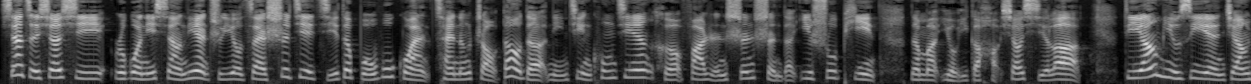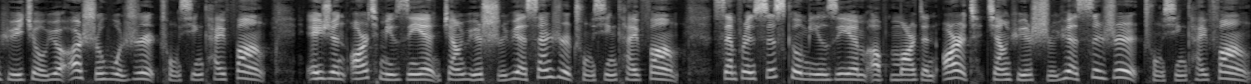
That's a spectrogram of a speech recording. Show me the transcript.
下则消息：如果你想念只有在世界级的博物馆才能找到的宁静空间和发人深省的艺术品，那么有一个好消息了，Dion Museum 将于九月二十五日重新开放。Asian Art Museum 将于十月三日重新开放，San Francisco Museum of Modern Art 将于十月四日重新开放。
